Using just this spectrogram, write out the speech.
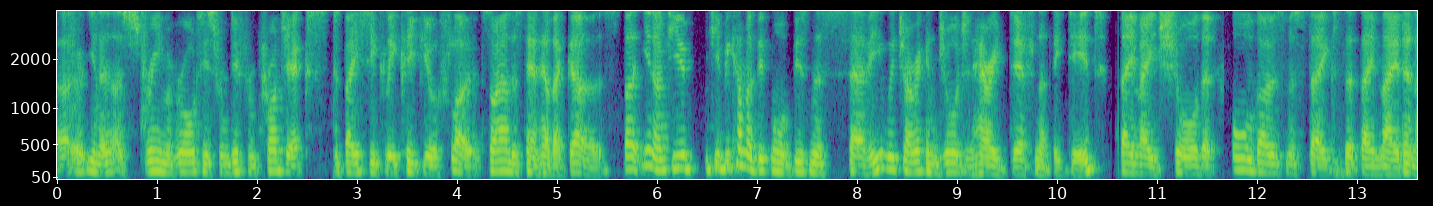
uh, you know, a stream of royalties from different projects to basically keep you afloat. So I understand how that goes. But, you know, if you if you become a bit more business savvy, which I reckon George and Harry definitely did, they made sure that all those mistakes that they made, and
